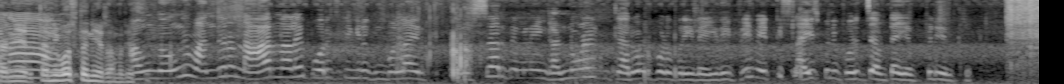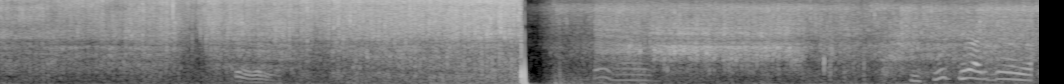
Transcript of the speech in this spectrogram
தண்ணி ஓஸ் அவங்கவுங்க வஞ்சரம் நார்னாலே பொரிச்சு திங்கிற கும்பல்லாம் இருக்கு. ஃப்ரெஷ்ஷாக இருக்கிற என் கண்ணு கூட கருவாடு போட புரியல. இது இப்படியே வெட்டி ஸ்லைஸ் பண்ணி பொரிச்சு சாப்பிட்டா எப்படி இருக்கும் தூக்கி அடிக்கணும்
